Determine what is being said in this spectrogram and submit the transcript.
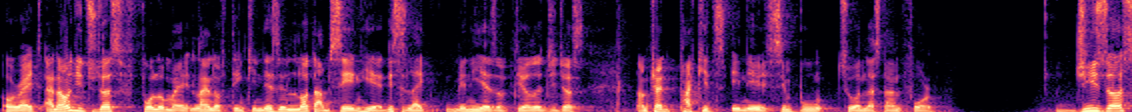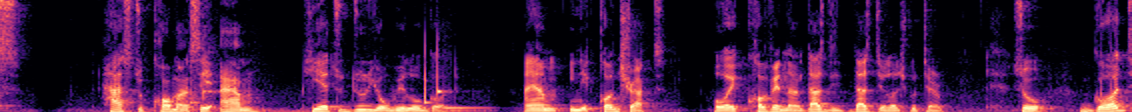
All right. And I want you to just follow my line of thinking. There's a lot I'm saying here. This is like many years of theology. Just I'm trying to pack it in a simple to understand form. Jesus has to come and say, I am here to do your will, O God. I am in a contract or a covenant. That's the that's the theological term. So God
